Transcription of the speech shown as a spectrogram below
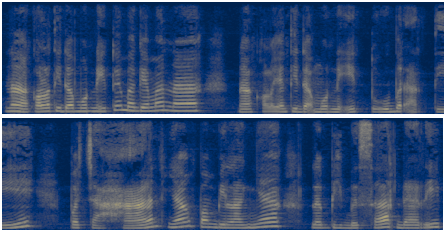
Nah, kalau tidak murni itu yang bagaimana? Nah, kalau yang tidak murni itu berarti pecahan yang pembilangnya lebih besar dari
